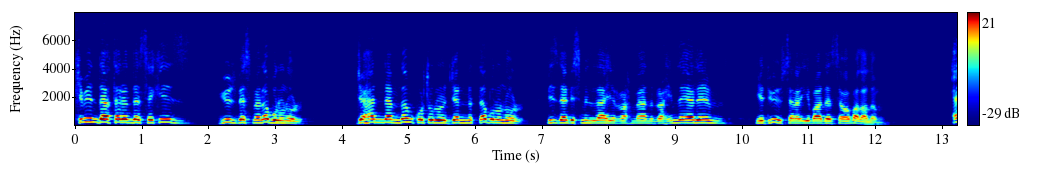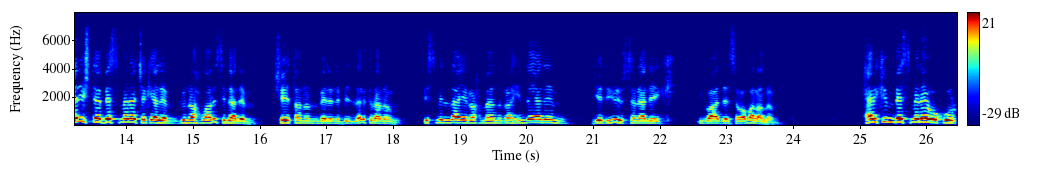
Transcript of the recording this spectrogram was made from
Kimin defterinde 800 besmele bulunur. Cehennemden kurtulur, cennette bulunur. Biz de Bismillahirrahmanirrahim diyelim. 700 sene ibadet sevabı alalım. Her işte besmele çekelim, günahları silelim. Şeytanın belini bizler kırarım. Bismillahirrahmanirrahim diyelim. 700 senelik ibadet sevabı alalım. Her kim besmele okur,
